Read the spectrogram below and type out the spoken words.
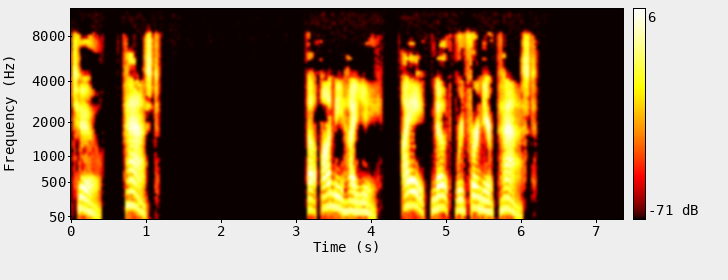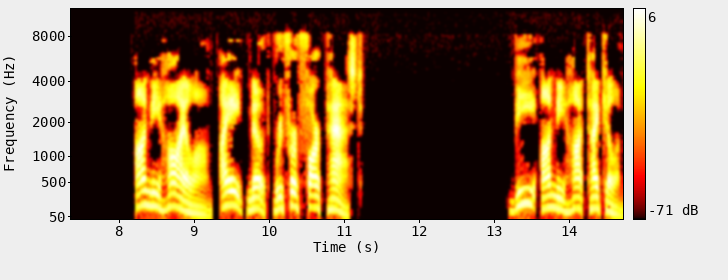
2. Past. A. Ani hayi. I ate, note, refer near past. Ani ha'ilam. I ate, note, refer far past. B. Ani ha taikilam.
